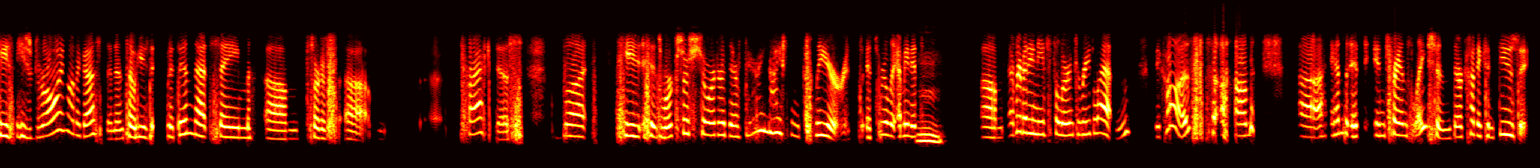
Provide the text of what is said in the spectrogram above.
he's he's drawing on Augustine, and so he's within that same um, sort of uh, practice, but he his works are shorter. They're very nice and clear. It's it's really I mean it's mm. um, everybody needs to learn to read Latin because um, uh, and it, in translation they're kind of confusing.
